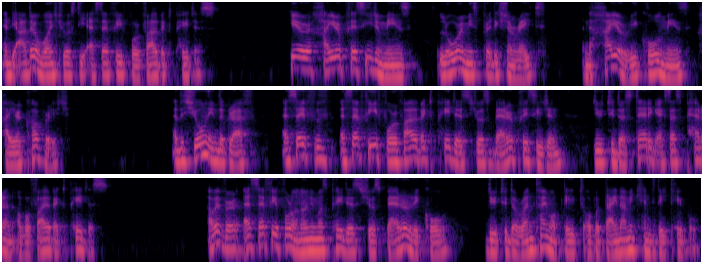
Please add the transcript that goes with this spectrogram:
and the other one shows the SFE for file-backed pages. Here, higher precision means lower misprediction rate, and higher recall means higher coverage. As shown in the graph, SF, SFE for file-backed pages shows better precision due to the static access pattern of file-backed pages. However, SFE for anonymous pages shows better recall due to the runtime update of a dynamic candidate table.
